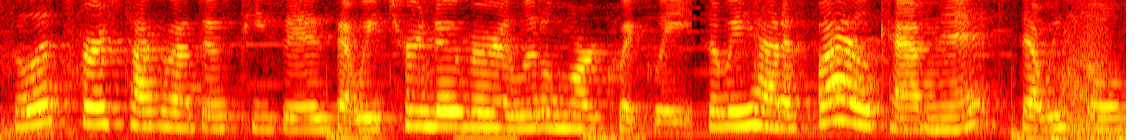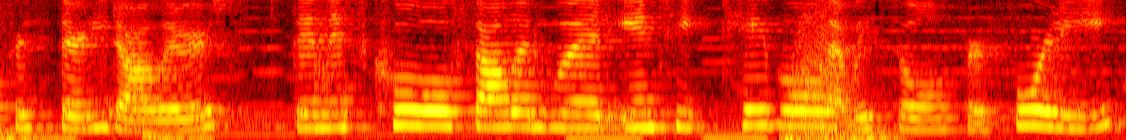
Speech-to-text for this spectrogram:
So let's first talk about those pieces that we turned over a little more quickly. So we had a file cabinet that we sold for $30, then this cool solid wood antique table that we sold for 40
